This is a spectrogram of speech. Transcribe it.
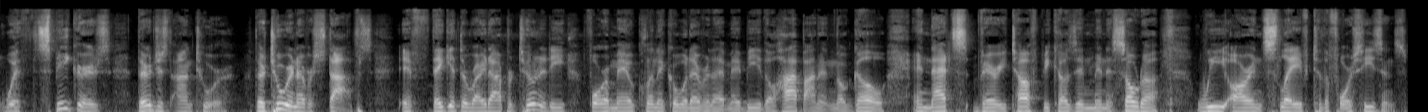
With speakers, they're just on tour. Their tour never stops. If they get the right opportunity for a Mayo Clinic or whatever that may be, they'll hop on it and they'll go. And that's very tough because in Minnesota, we are enslaved to the Four Seasons.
